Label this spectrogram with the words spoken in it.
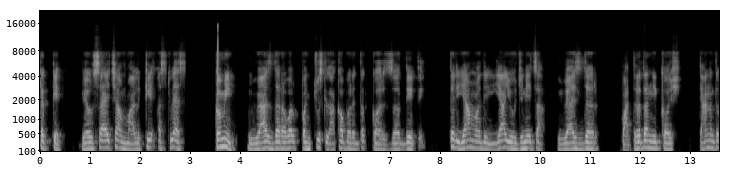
टक्के व्यवसायाच्या मालकी असल्यास कमी व्याजदरावर पंचवीस लाखापर्यंत कर्ज देते. तर यामध्ये या योजनेचा व्याजदर पात्रता निकष त्यानंतर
